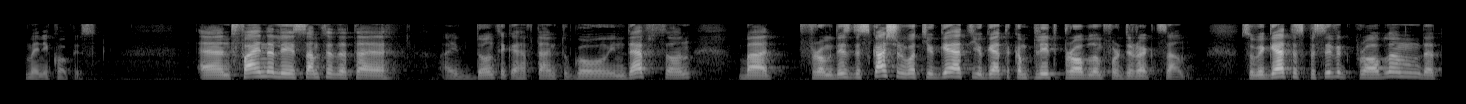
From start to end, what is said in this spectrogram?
many copies. And finally, something that I I don't think I have time to go in depth on, but from this discussion, what you get, you get a complete problem for direct sum. So we get a specific problem that uh,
